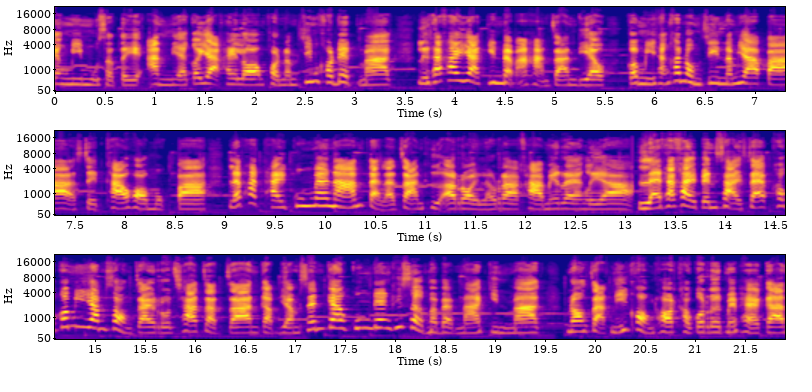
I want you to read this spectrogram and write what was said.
ยังมีหมูสเต๊ะอันเนี้ยก็อยากให้ลองเพราะน้ำจิ้มเขาเด็ดมาก หรือถ้าใครอยากกินแบบอาหารจานเดียว ก็มีทั้งขนมจีนน้ำยาปลาเซตข้าวห่อหมกปลาและผัดไทยกุ้งแม่น้ำแต่ละจานคืออร่อยแล้วราคาไม่แรงเลยอะและถ้าใครเป็นสายแซ่บเขาก็มียำสองใจรสชาติจัดจานกับยำเส้นแก้วกุ้งเด้งที่เสิร์ฟมาแบบน่ากินมาก นอกจากนี้ของทอดเขาก็เลิศไม่แพ้กัน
